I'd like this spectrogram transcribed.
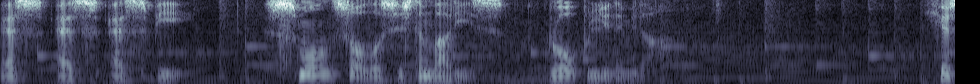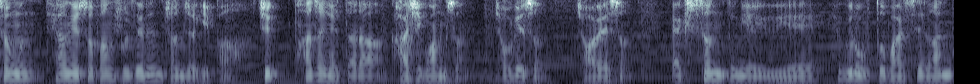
SSSB (Small Solar System Bodies)로 분리됩니다. 해성은 태양에서 방출되는 전자기파, 즉 파장에 따라 가시광선, 적외선, 자외선, 엑선 등에 의해 핵으로부터 발생한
